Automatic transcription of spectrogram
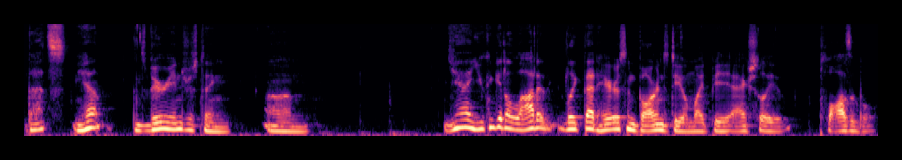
That's yeah, that's very interesting. Um, yeah, you can get a lot of like that Harrison Barnes deal might be actually plausible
